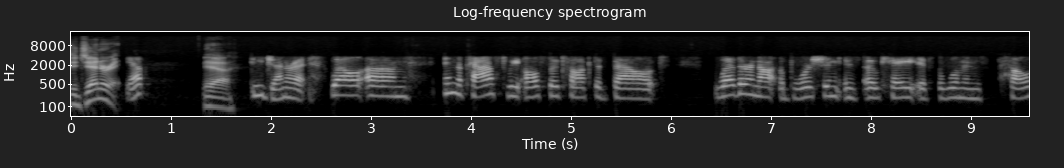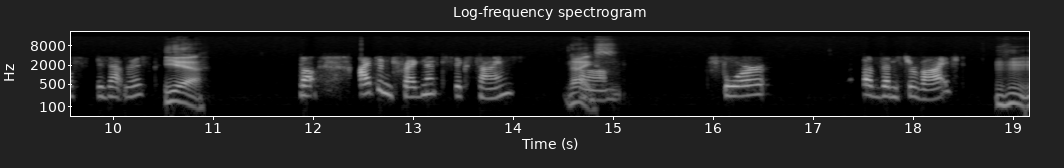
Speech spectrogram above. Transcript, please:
Degenerate. Yep. Yeah. Degenerate. Well, um, in the past, we also talked about whether or not abortion is okay if the woman's health is at risk. Yeah. Well, I've been pregnant six times. Nice. Um, four of them survived. hmm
